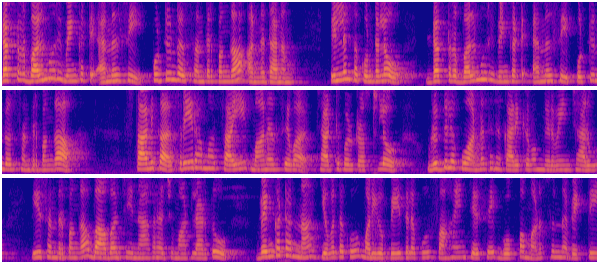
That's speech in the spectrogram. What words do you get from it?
డాక్టర్ బల్మూరి వెంకట ఎమ్మెల్సీ పుట్టినరోజు సందర్భంగా అన్నదానం. ఇల్లంతకుంటలో డాక్టర్ బల్మూరి వెంకట ఎమ్మెల్సీ పుట్టినరోజు సందర్భంగా స్థానిక శ్రీరామ సాయి మానవ సేవ చారిటబుల్ ట్రస్టులో వృద్ధులకు అన్నదాన కార్యక్రమం నిర్వహించారు. ఈ సందర్భంగా బాబాజీ నాగరాజు మాట్లాడుతూ వెంకటన్న యువతకు మరియు పేదలకు సహాయం చేసే గొప్ప మనసున్న వ్యక్తి.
